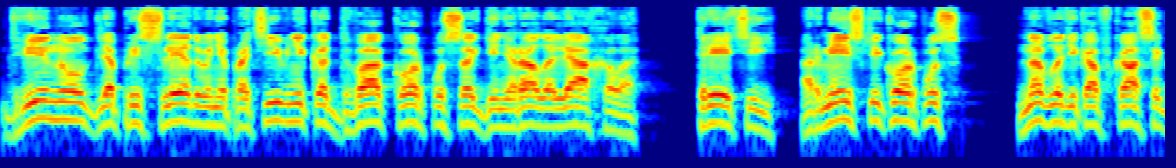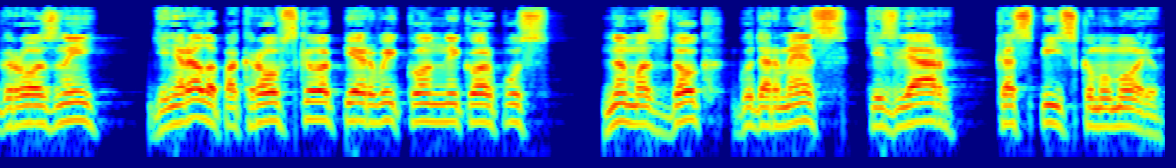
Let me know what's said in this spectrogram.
двинул для преследования противника два корпуса генерала Ляхова, третий армейский корпус на Владикавказ и Грозный, генерала Покровского, первый конный корпус, на Моздок, Гудармес, Кизляр, Каспийскому морю.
